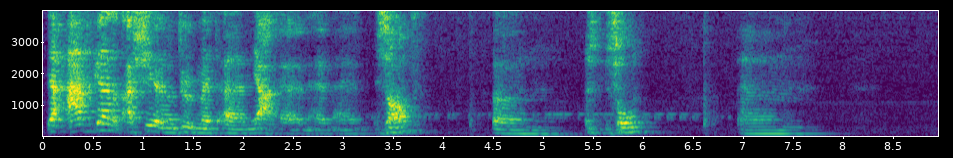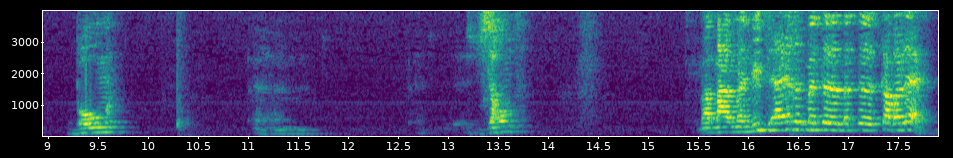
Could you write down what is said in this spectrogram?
Ja, Afrika, dat associëren we natuurlijk met uh, ja, zand, zon, bomen, zand. Maar, maar, niet eigenlijk met, uh, met de cabaret.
